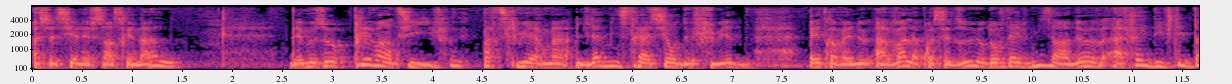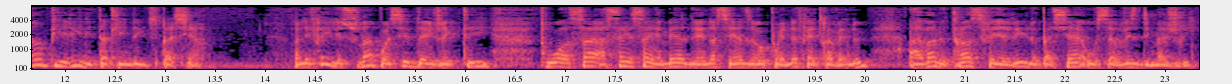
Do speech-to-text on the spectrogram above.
associés à l'insuffisance rénale, des mesures préventives, particulièrement l'administration de fluides avant la procédure, doivent être mises en œuvre afin d'éviter d'empirer l'état clinique du patient. En effet, il est souvent possible d'injecter 300 à 500 ml de NaCl 0.9 intraveineux avant de transférer le patient au service d'imagerie.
